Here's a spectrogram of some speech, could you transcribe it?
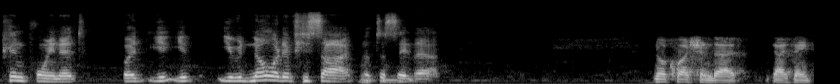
pinpoint it, but you, you you would know it if you saw it. Let's just mm-hmm. say that no question that I think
